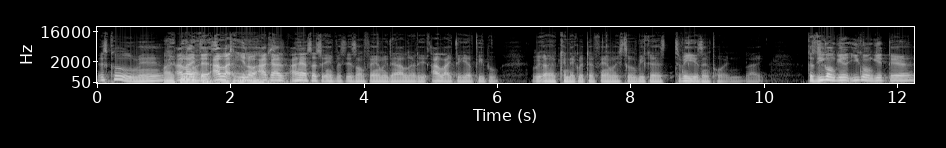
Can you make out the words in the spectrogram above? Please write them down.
It's cool, man. Life I like that. I like you know I got I have such an emphasis on family that I love to, I like to hear people uh, connect with their families too because to me it's important. Like because you gonna get you gonna get there.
